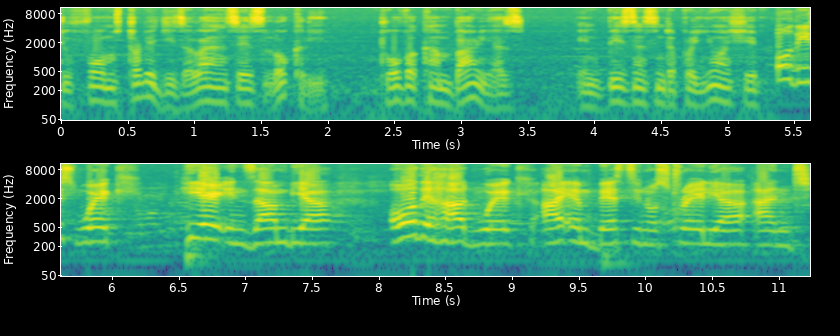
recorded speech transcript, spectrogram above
to form strategies alliances locally to overcome barriers in business entrepreneurship. All this work here in Zambia, all the hard work, I am based in Australia and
